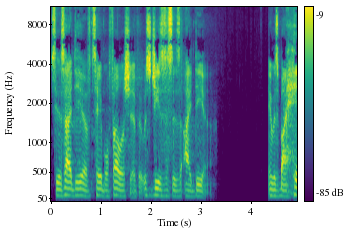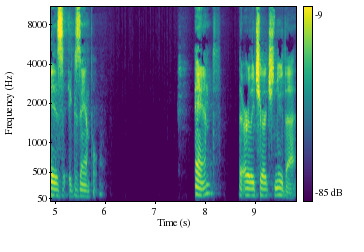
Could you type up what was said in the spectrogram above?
See, this idea of table fellowship, it was Jesus' idea. It was by his example. And the early church knew that.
